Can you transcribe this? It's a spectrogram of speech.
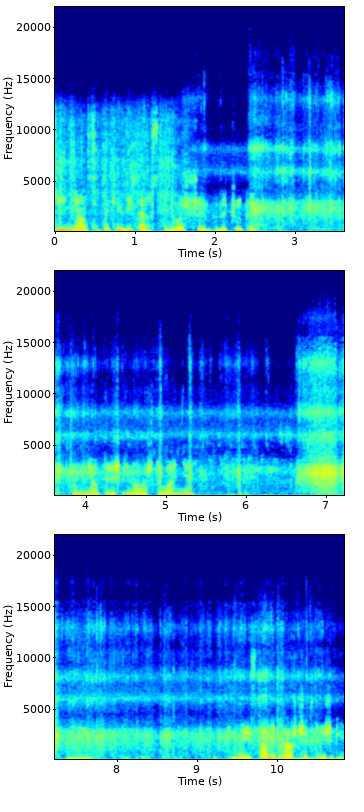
дійнявся такий вітер, сподіваюся, щось буде чути. Поміняв трішки налаштування. І тому і стане краще трішки.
